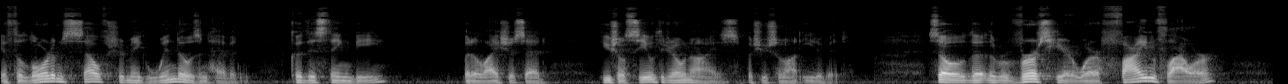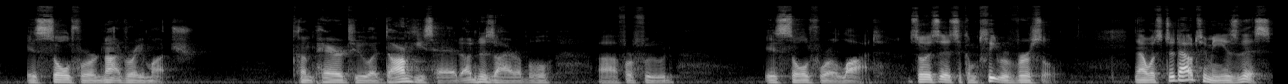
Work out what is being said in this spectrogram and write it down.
If the Lord himself should make windows in heaven, could this thing be? But Elisha said, You shall see with your own eyes, but you shall not eat of it. So the, the reverse here, where fine flour is sold for not very much, compared to a donkey's head, undesirable uh, for food, is sold for a lot. So it's, it's a complete reversal. Now, what stood out to me is this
